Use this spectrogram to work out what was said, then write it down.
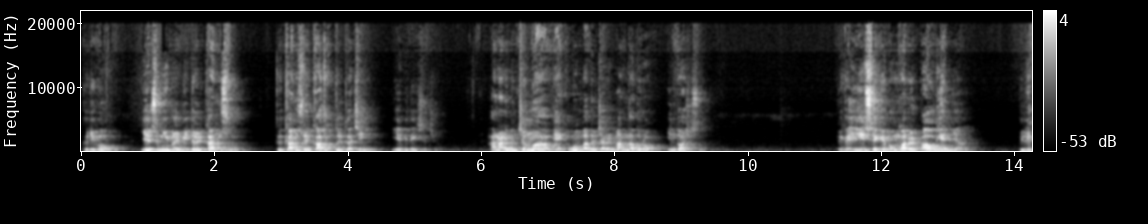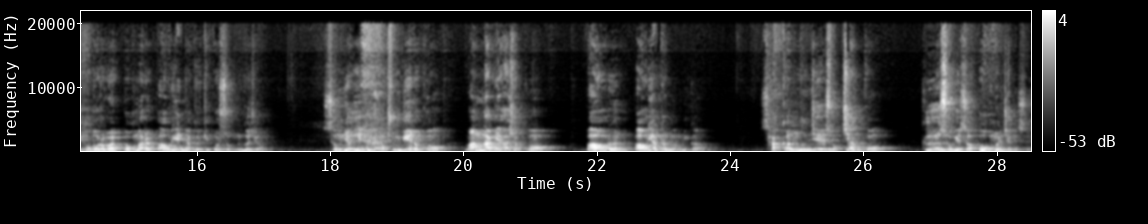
그리고 예수님을 믿을 간수, 그 간수의 가족들까지 예비되어 있었죠. 하나님은 정확하게 구원받을 자를 만나도록 인도하셨습니다. 그러니까 이 세계복음화를 바울이 했냐, 빌립보 복음화를 바울이 했냐 그렇게 볼 수 없는 거죠. 성령이 다 준비해 놓고 만나게 하셨고 바울은 바울이 한 건 뭡니까? 사건 문제에 속지 않고 그 속에서 복음을 전했어요.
